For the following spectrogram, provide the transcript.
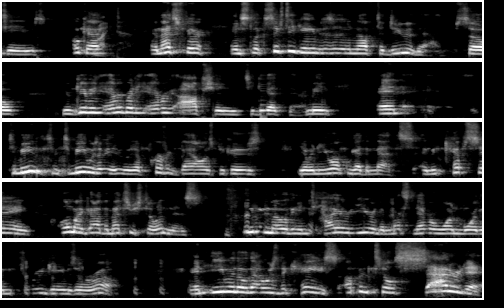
teams. Okay. Right. And that's fair. And look, 60 games isn't enough to do that. So you're giving everybody every option to get there. I mean, and to me, to, to me, it was, a, it was a perfect balance because, you know, in New York, we had the Mets, and we kept saying, oh my God, the Mets are still in this, even though the entire year the Mets never won more than three games in a row. And even though that was the case up until Saturday,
